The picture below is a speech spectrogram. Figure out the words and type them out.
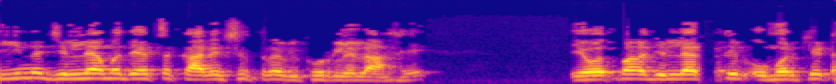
तीन जिल्ह्यामध्ये याचं कार्यक्षेत्र विखुरलेलं आहे. यवतमाळ जिल्ह्यातील उमरखेड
